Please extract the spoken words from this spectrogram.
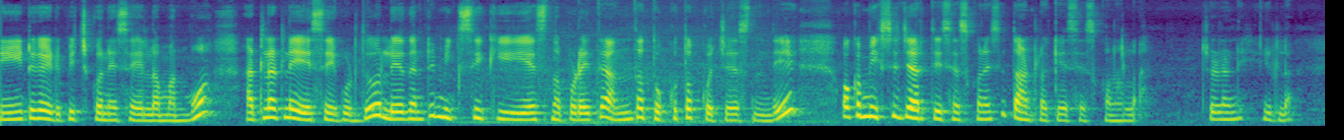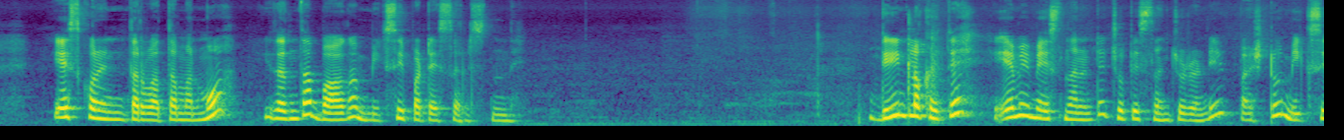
నీట్గా ఇడిపించుకొనేసేయాలి మనము. అట్లా అట్లా వేసేయకూడదు. లేదంటే మిక్సీకి వేసినప్పుడు అయితే అంతా తొక్కు తొక్కు వచ్చేస్తుంది. ఒక మిక్సీ జార్ తీసేసుకొనేసి దాంట్లోకి వేసేసుకోనాల. చూడండి ఇట్లా వేసుకొని తర్వాత మనము ఇదంతా బాగా మిక్సీ పట్టేసేస్తుంది దీంట్లోకైతే ఏమేమి వేస్తున్నానంటే చూపిస్తాను చూడండి. ఫస్ట్ మిక్సీ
